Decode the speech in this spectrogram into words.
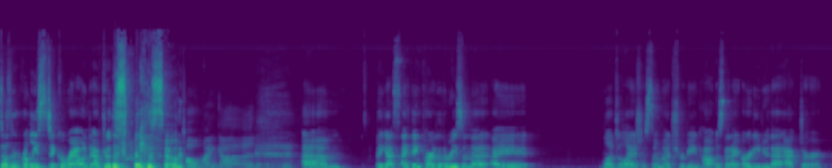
doesn't really stick around after this episode. Oh my god. Um, but yes, I think part of the reason that I loved Elijah so much for being hot was that I already knew that actor.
